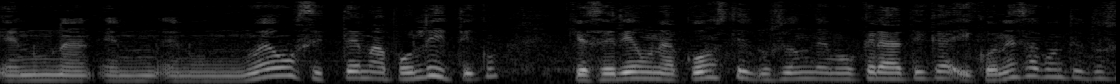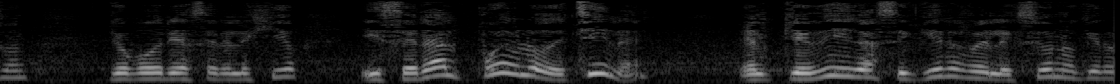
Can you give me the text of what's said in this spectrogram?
en, en, un nuevo sistema político, que sería una constitución democrática, y con esa constitución yo podría ser elegido, y será el pueblo de Chile el que diga si quiere reelección o, quiere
